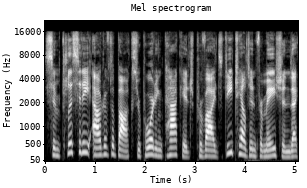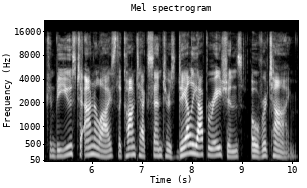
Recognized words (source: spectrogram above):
Simplicity out of the box reporting package provides detailed information that can be used to analyze the contact center's daily operations over time.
